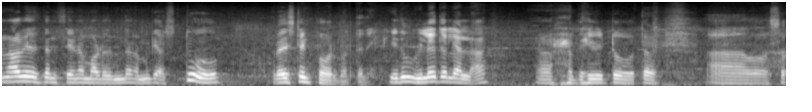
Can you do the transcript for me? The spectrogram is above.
ನಾವೇ ಅದನ್ನು ಸೇವನೆ ಮಾಡೋದ್ರಿಂದ ನಮಗೆ ಅಷ್ಟು ರೆಸಿಸ್ಟೆಂಟ್ ಪವರ್ ಬರ್ತದೆ. ಇದು ವಿಲೇದಲ್ಲೆಲ್ಲ ದಯವಿಟ್ಟು ಥರ ಸೊ,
